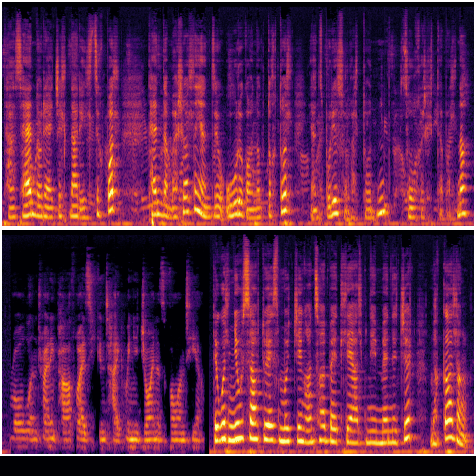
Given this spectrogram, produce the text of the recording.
та сайн дурын ажилтнаар элцэх бол танд маш олон янзын үүрэг оногдох тул янз бүрийн сургалтууданд суух хэрэгтэй болно. Тэгвэл New South Wales мужийн онцгой байдлын албаны менежер Макколон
